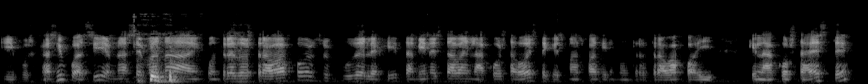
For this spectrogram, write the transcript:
Y pues casi fue así. En una semana encontré dos trabajos, pude elegir. También estaba en la costa oeste, que es más fácil encontrar trabajo ahí que en la costa este.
